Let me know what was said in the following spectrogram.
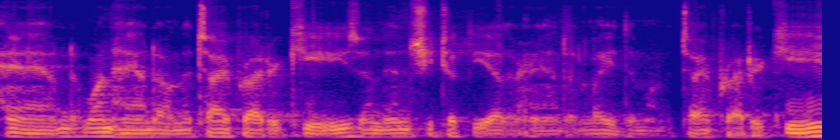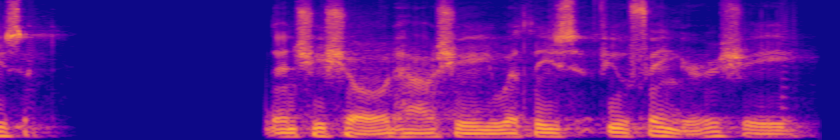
hand, one hand on the typewriter keys, and then she took the other hand and laid them on the typewriter keys. And then she showed how she, with these few fingers, she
